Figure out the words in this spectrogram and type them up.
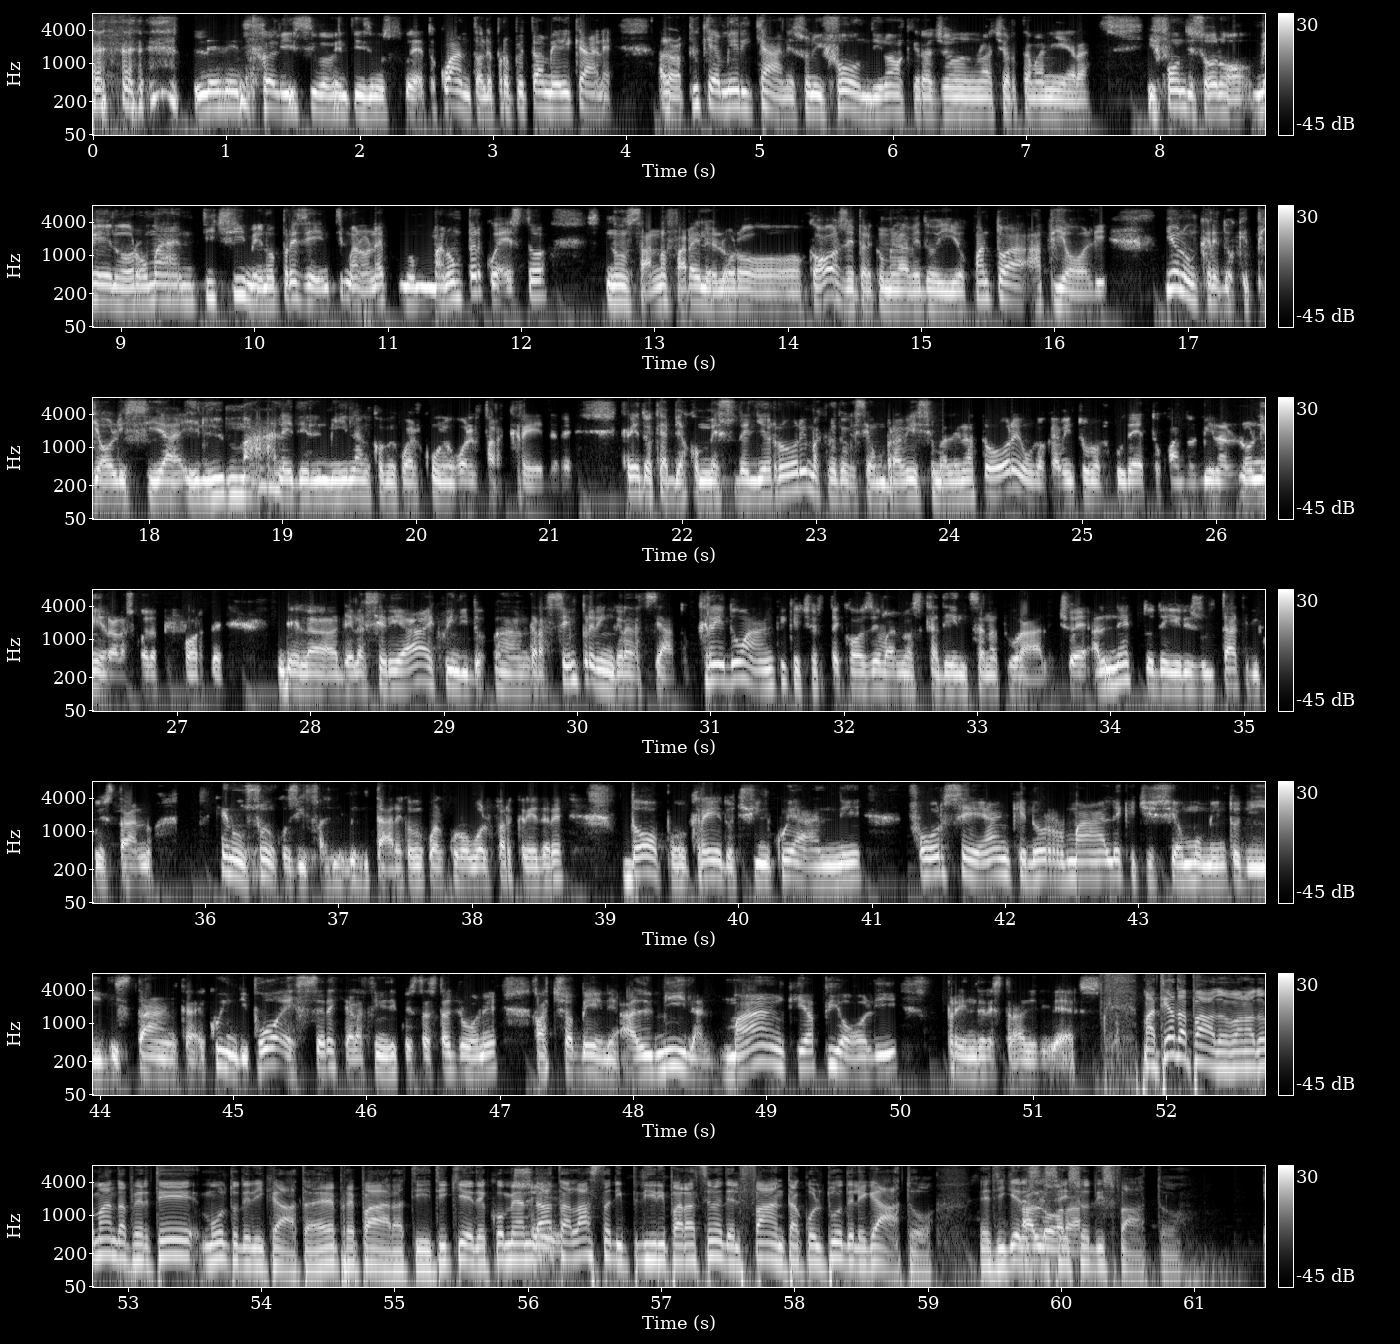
l'eventualissimo ventesimo scudetto quanto alle proprietà americane allora più che americane americane, sono i fondi no? che ragionano in una certa maniera. I fondi sono meno romantici, meno presenti, ma non, è, ma non per questo non sanno fare le loro cose, per come la vedo io. Quanto a, a, Pioli, io non credo che Pioli sia il male del Milan come qualcuno vuole far credere. Credo che abbia commesso degli errori, ma credo che sia un bravissimo allenatore, uno che ha vinto uno scudetto quando il Milan non era la squadra più forte della, della Serie A e quindi do, andrà sempre ringraziato. Credo anche che certe cose vanno a scadenza naturale, cioè al netto dei risultati di quest'anno che non sono così fallimentari come qualcuno vuol far credere, dopo credo cinque anni forse è anche normale che ci sia un momento di, di, stanca e quindi può essere che alla fine di questa stagione faccia bene al Milan ma anche a Pioli prendere strade diverse. Mattia da Padova una domanda per te molto delicata, eh? preparati, ti chiede come è andata sì. l'asta di, di, riparazione del Fanta col tuo delegato e ti chiede allora, se sei soddisfatto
